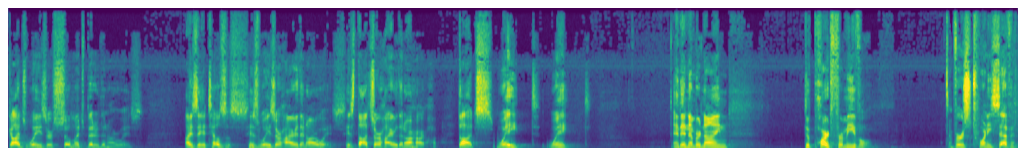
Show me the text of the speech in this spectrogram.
God's ways are so much better than our ways. Isaiah tells us his ways are higher than our ways, his thoughts are higher than our thoughts. Wait, wait. And then number nine, depart from evil. Verse 27.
